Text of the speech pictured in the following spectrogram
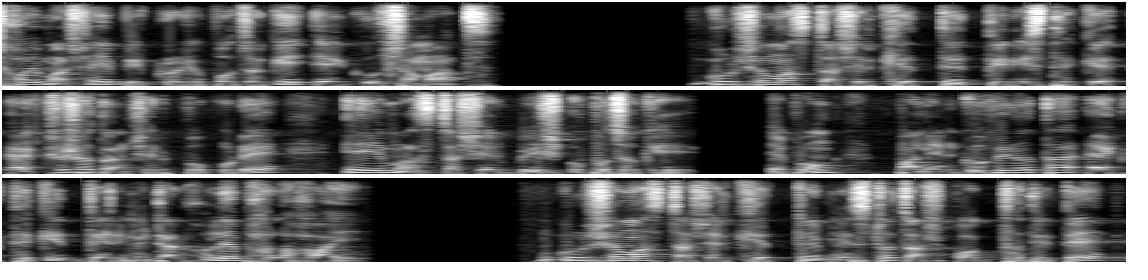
ছয় মাসেই বিক্রয় উপযোগী এই গুলশা মাছ গুলশা মাছ চাষের ক্ষেত্রে তিরিশ থেকে একশো শতাংশের পুকুরে এই মাছ চাষের বেশ উপযোগী এবং পানির গভীরতা এক থেকে দেড় মিটার হলে ভালো হয়। গুলশা মাছ চাষের ক্ষেত্রে মিশ্র চাষ পদ্ধতিতে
